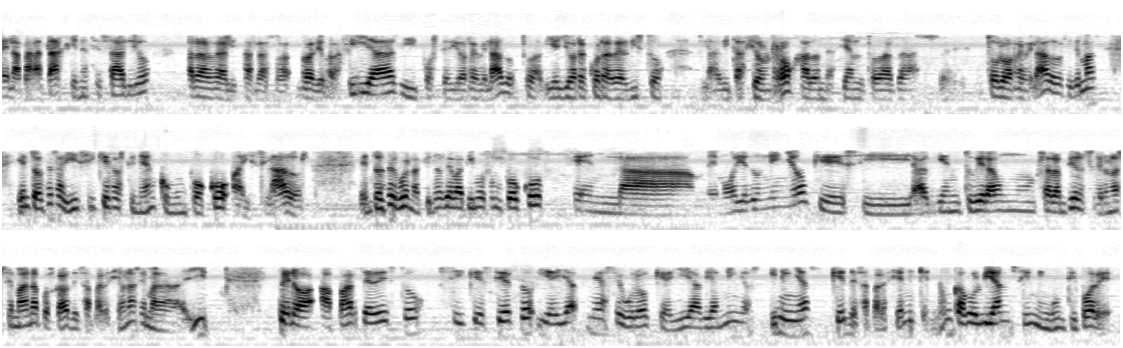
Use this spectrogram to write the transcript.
el aparataje necesario para realizar las radiografías y posterior revelado. Todavía yo recuerdo haber visto la habitación roja donde hacían todas las, eh, todos los revelados y demás. Y entonces allí sí que los tenían como un poco aislados. Entonces, bueno, aquí nos debatimos un poco en la memoria de un niño que si alguien tuviera un sarampión se una semana, pues claro, desaparecía una semana de allí. Pero aparte de esto, sí que es cierto y ella me aseguró que allí había niños y niñas que desaparecían y que nunca volvían sin ningún tipo de,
